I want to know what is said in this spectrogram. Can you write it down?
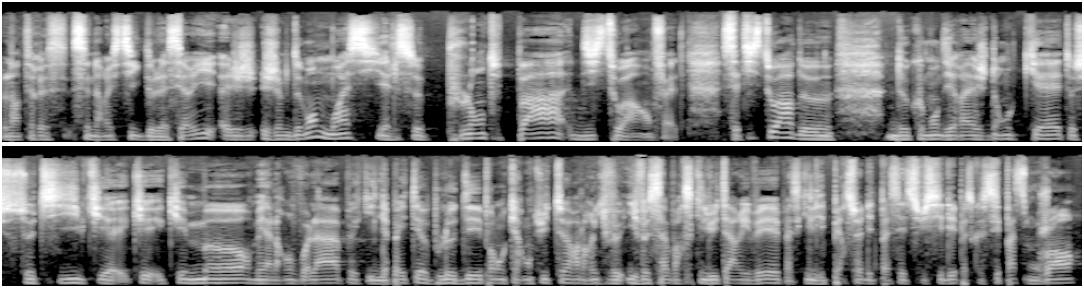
l'intérêt scénaristique de la série, je, me demande moi si elle se plante pas d'histoire en fait. Cette histoire de comment dirais-je d'enquête sur ce type qui est, mort, mais alors voilà, il n'a pas été uploadé pendant 48 heures, alors il veut savoir ce qui lui est arrivé parce qu'il est persuadé de passer de suicider parce que c'est pas son genre.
